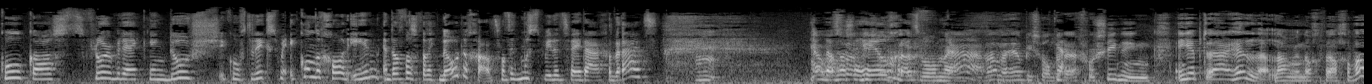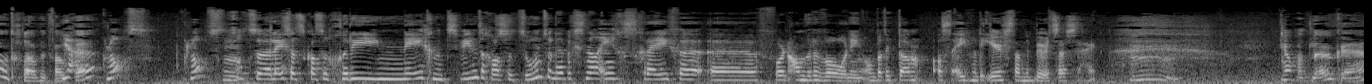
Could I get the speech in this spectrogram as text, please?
koelkast, vloerbedekking, douche. Ik hoefde niks meer. Ik kon er gewoon in en dat was wat ik nodig had, want ik moest binnen twee dagen eruit. Mm. En dat was een heel groot wonder. Ja, wel een heel bijzondere voorziening. En je hebt daar heel lang nog wel gewoond, geloof ik ook, ja, hè? Ja, klopt. Klopt. Hm. Tot uh, leeftijdscategorie 29 was het toen. Toen heb ik snel ingeschreven uh, voor een andere woning. Omdat ik dan als een van de eerste aan de beurt zou zijn. Mm. Ja, wat leuk hè?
